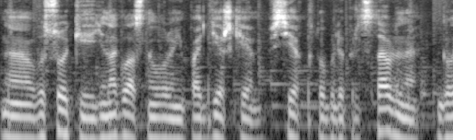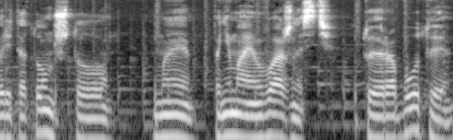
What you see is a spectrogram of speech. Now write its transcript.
э, высокий единогласный уровень поддержки всех, кто были представлены, говорит о том, что мы понимаем важность той работы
